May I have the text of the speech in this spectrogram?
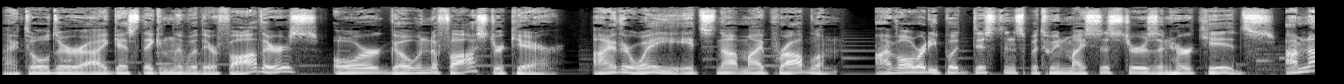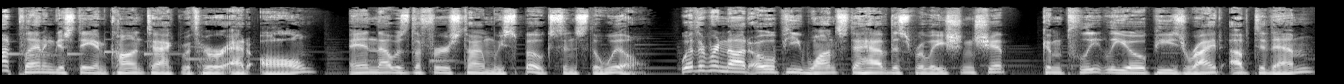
I told her I guess they can live with their fathers or go into foster care. Either way, it's not my problem. I've already put distance between my sisters and her kids. I'm not planning to stay in contact with her at all. and that was the first time we spoke since the will. Whether or not OP wants to have this relationship, completely OP's right up to them.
